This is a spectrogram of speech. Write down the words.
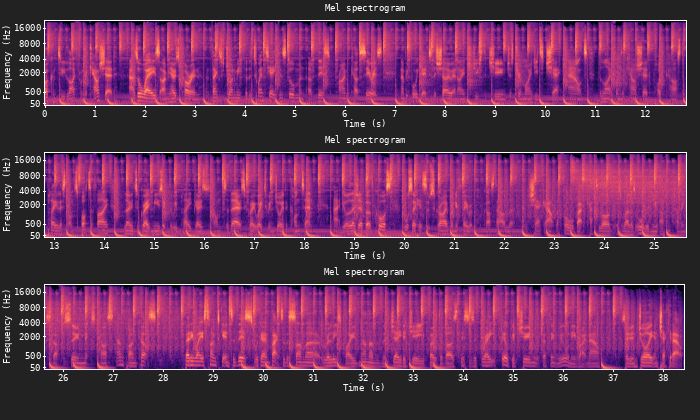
welcome to Live from the Cowshed. As always, I'm your host Corin, and thanks for joining me for the 28th instalment of this Prime Cut series. Now, before we get into the show and I introduce the tune, just to remind you to check out the Live from the Cowshed podcast playlist on Spotify. Loads of great music that we play goes onto there. It's a great way to enjoy the content at your leisure. But of course, also hit subscribe on your favourite podcast outlet and check out the full back catalogue as well as all the new up and coming stuff soon, mixed casts and prime cuts. But anyway, it's time to get into this. We're going back to the summer, released by none other than Jayda G, both of us. This is a great feel good tune, which I think we all need right now. So enjoy and check it out.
